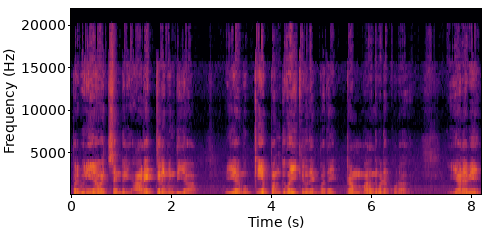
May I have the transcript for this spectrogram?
அப்புறம் விநியோகச் சங்கிலி அனைத்திலும் இந்தியா மிக முக்கிய பங்கு வகிக்கிறது என்பதை ட்ரம்ப் மறந்துவிடக்கூடாது. எனவே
